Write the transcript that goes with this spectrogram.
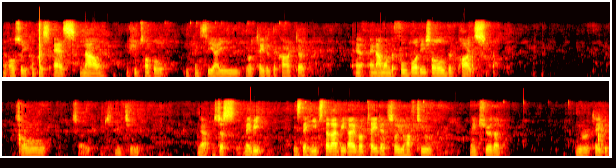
And also you can press S now if you toggle you can see I rotated the character and, I'm on the full body so all the parts. So sorry just need to yeah it's just maybe it's the hips that I be I rotated so you have to make sure that you rotated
